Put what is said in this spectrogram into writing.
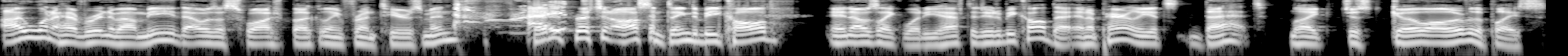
I want to have written about me that was a swashbuckling frontiersman. right? That is such an awesome thing to be called. And I was like, what do you have to do to be called that? And apparently it's that. Like just go all over the place.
